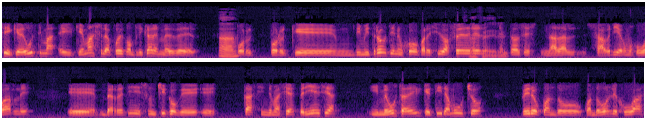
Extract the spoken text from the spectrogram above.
Sí, que de última, el que más se la puede complicar es Medvedev. Ah. Por, porque Dimitrov tiene un juego parecido a Federer, A Federer. entonces Nadal sabría cómo jugarle. Eh, Berretini es un chico que eh, está sin demasiada experiencia y me gusta de él que tira mucho, pero cuando cuando vos le jugás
